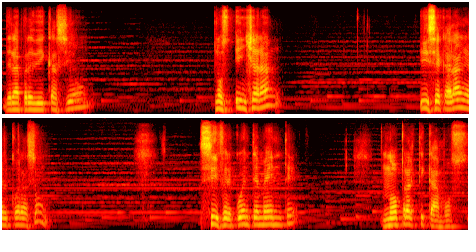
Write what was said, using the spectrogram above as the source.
de la predicación, nos hincharán y secarán el corazón si frecuentemente no practicamos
